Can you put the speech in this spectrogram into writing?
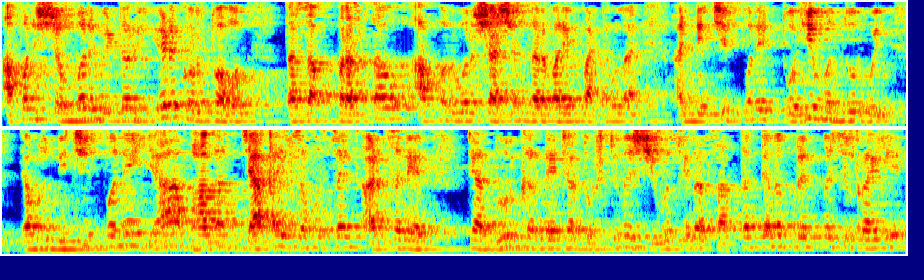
आपण शंभर मीटर हेड करतो आहोत. तसा प्रस्ताव आपण वर शासन दरबारी पाठवलाय आणि निश्चितपणे तोही मंजूर होईल. त्यामुळे निश्चितपणे या भागात ज्या काही समस्या आहेत अडचणी आहेत त्या दूर करण्याच्या दृष्टीनं शिवसेना सातत्यानं प्रयत्नशील राहिली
